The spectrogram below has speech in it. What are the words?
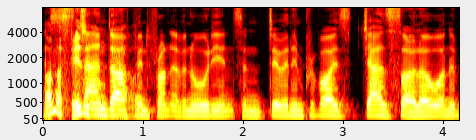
I'm a physical stand up coward. in front of an audience and do an improvised jazz solo on a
